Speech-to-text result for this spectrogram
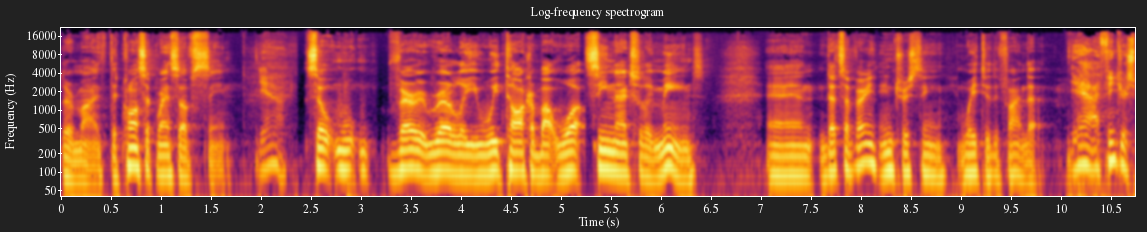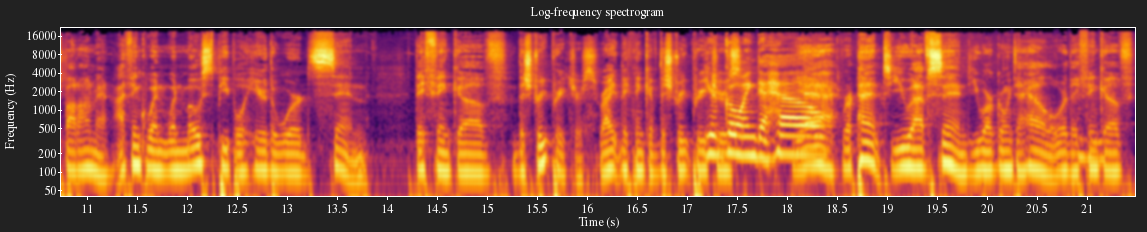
their minds, the consequence of sin. Yeah. So w- very rarely we talk about what sin actually means. And that's a very interesting way to define that. Yeah, I think you're spot on, man. I think when when most people hear the word sin, they think of the street preachers, right? They think of the street preachers. You're going to hell. Yeah, repent. You have sinned. You are going to hell. Or they think mm-hmm. of,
